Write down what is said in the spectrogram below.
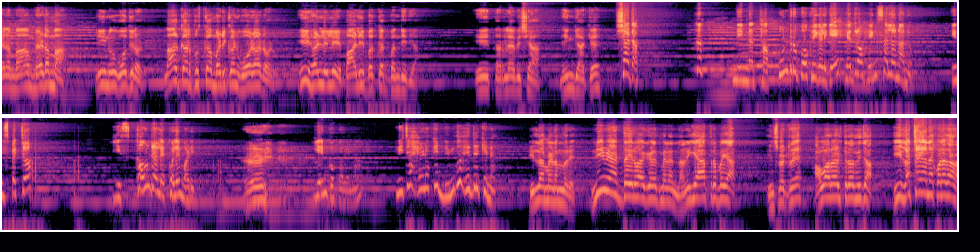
ಏನಮ್ಮ ಮೇಡಮ್ಮ ನೀನು ಓದಿರೋಳು. ನಾಲ್ಕಾರು ಪುಸ್ತಕ ಮಡಿಕೊಂಡು ಓಡಾಡೋಳು. ಈ ಹಳ್ಳಿಲಿ ಬಾಳಿ ಬದುಕಕ್ ಬಂದಿದ್ಯಾ? ಈ ತರ್ಲೆ ವಿಷಯ ನಿಂಗ್ಯಾಕೆ? ಶಟ್ ಅಪ್ ನಿನ್ನಂಥ ಪುಂಡ್ರು ಪೋಖ್ರಿಗಳಿಗೆ ಹೆದರೋ ಹೆಂಗ್ಸಲ್ಲ ನಾನು? ಇನ್ಸ್ಪೆಕ್ಟರ್ ಈ ಸ್ಕೌಂಡ್ರಲ್ಲೇ ಕೊಲೆ ಮಾಡಿದ್ದು. ಏಯ್! ಏನ್ ಗೋಪಾಲಣ್ಣ? ನಿಜ ಹೇಳೋಕೆ ನಿಮ್ಗೂ ಹೆದರಿಕೆನಾ? ಇಲ್ಲ ಮೇಡಮ್ನವ್ರೆ ನೀವೇ ಅಡ್ಡ ಇರುವಾಗ ಹೇಳಿದ್ಮೇಲೆ ನನಗೆ ಯಾತ್ರ ಭಯ. ಇನ್ಸ್ಪೆಕ್ಟ್ರೆ ಅವರು ಹೇಳ್ತಿರೋ ನಿಜ. ಈ ಲಚ್ಚಯ್ಯನೇ ಕೊಲೆಗಾರ.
